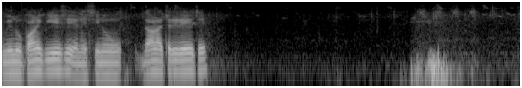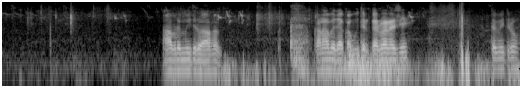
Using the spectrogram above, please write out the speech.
મીનું પાણી પીએ છે અને સીનું દાણા ચરી રહ્યો છે. આપણે મિત્રો આખા ઘણા બધા કબૂતર કરવાના છે. તો મિત્રો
